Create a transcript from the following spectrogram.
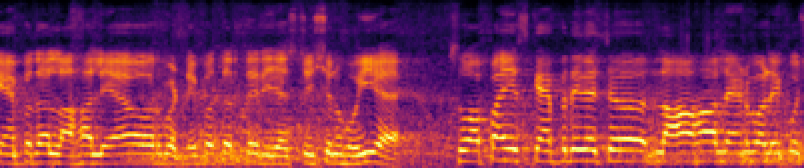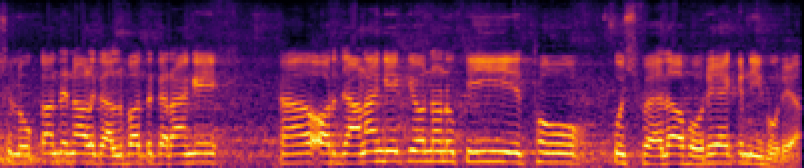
ਕੈਂਪ ਦਾ ਲਾਹਾ ਲਿਆ ਔਰ ਵੱਡੇ ਪੱਧਰ ਤੇ ਰਜਿਸਟ੍ਰੇਸ਼ਨ ਹੋਈ ਹੈ। ਸੋ ਆਪਾਂ ਇਸ ਕੈਂਪ ਦੇ ਵਿੱਚ ਲਾਹਾ ਲੈਣ ਵਾਲੇ ਕੁਝ ਲੋਕਾਂ ਦੇ ਨਾਲ ਗੱਲਬਾਤ ਕਰਾਂਗੇ ਔਰ ਜਾਣਾਂਗੇ ਕਿ ਉਹਨਾਂ ਨੂੰ ਕੀ ਇੱਥੋਂ ਕੁਝ ਫਾਇਦਾ ਹੋ ਰਿਹਾ ਕਿ ਨਹੀਂ ਹੋ ਰਿਹਾ।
